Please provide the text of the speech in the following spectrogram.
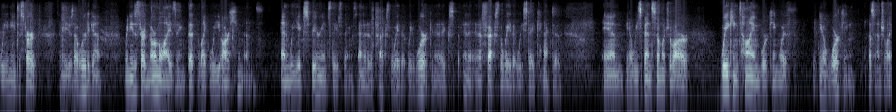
we need to start. I'm going to use that word again. We need to start normalizing that like we are humans and we experience these things and it affects the way that we work and it, exp- and it affects the way that we stay connected. And you know we spend so much of our waking time working with you know working essentially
